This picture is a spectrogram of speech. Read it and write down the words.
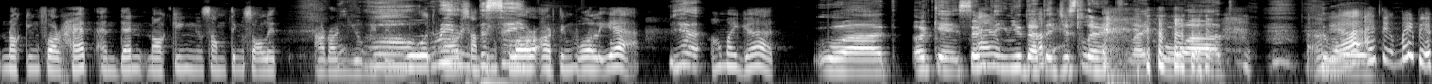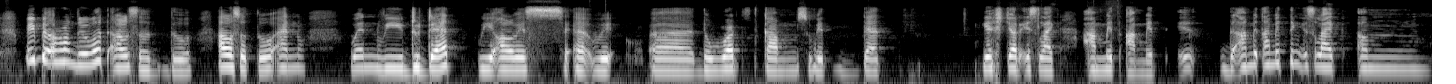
knocking forehead and then knocking something solid around you, maybe Whoa, wood really? or something floor or thing wall. Yeah. yeah Oh my God. what okay something Um, new that i just learned like what Okay, Whoa. I, I think maybe maybe around the world also do also do. And when we do that, we always uh, we uh the word comes with that gesture is like amit amit. It, the amit amit thing is like um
